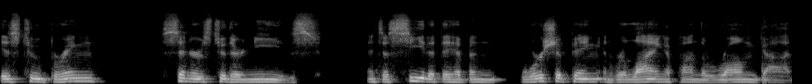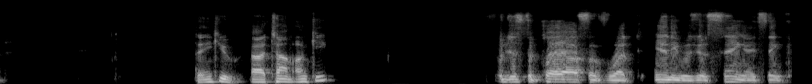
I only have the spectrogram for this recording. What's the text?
is to bring sinners to their knees and to see that they have been worshiping and relying upon the wrong God. Thank you. Uh, Tom Unke? So just to play off of what Andy was just saying, I think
